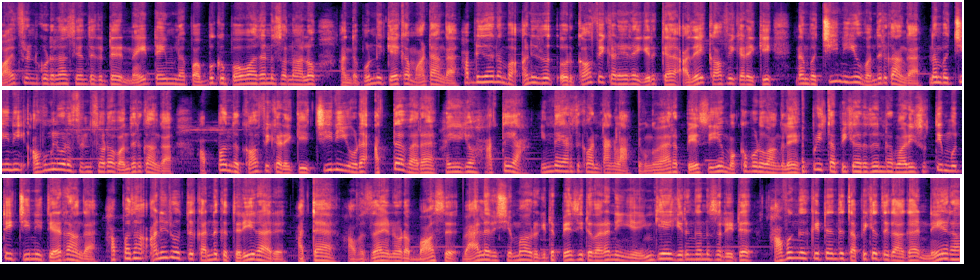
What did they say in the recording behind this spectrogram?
பாய் ஃப்ரெண்ட் கூட எல்லாம் சேர்ந்துக்கிட்டு நைட் டைம்ல பப்புக்கு போவாதன்னு சொன்னாலும் அந்த பொண்ணு கேட்க மாட்டாங்க. அப்படிதான் நம்ம அனிருத் ஒரு காஃபி கடையில இருக்க அதே காஃபி கடைக்கு நம்ம சீனியும் வந்திருக்காங்க. நம்ம சீனி அவங்களோட ஃப்ரெண்ட்ஸோட வந்திருக்காங்க. அப்ப அந்த காஃபி கடைக்கு சீனியோட அத்தை வேற. ஐயோ அத்தையா இந்த இடத்துக்கு வந்துட்டாங்களா? இவங்க வேற பேசியே மொக்க போடுவாங்களே. எப்படி தப்பிக்கிறதுன்ற மாதிரி சுத்தி முத்தி சீனி தேடுறாங்க. அப்பதான் அனிருத்து கண்ணுக்கு தெரியறாரு. அத்தை அவர் தான் என்னோட பாஸ் வேலை விஷயமா அவர்கிட்ட பேசிட்டு வர நீங்க இங்கேயே இருங்கன்னு சொல்லிட்டு அவங்க கிட்ட இருந்து தப்பிக்கிறதுக்காக நேரா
